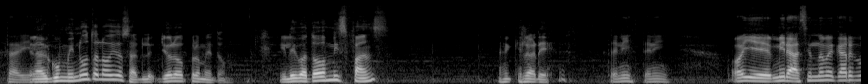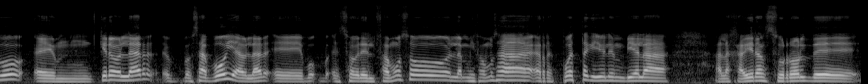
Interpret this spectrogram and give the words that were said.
Está bien. En algún minuto lo voy a usar, yo lo prometo. Y le digo a todos mis fans que lo haré. Tenís, tenís. Oye, mira, haciéndome cargo, em, quiero hablar, eh, o sea, voy a hablar eh, vo- sobre el famoso, la- mi famosa respuesta que yo le envié a la, a la Javiera en su rol de,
